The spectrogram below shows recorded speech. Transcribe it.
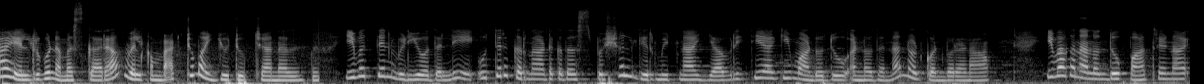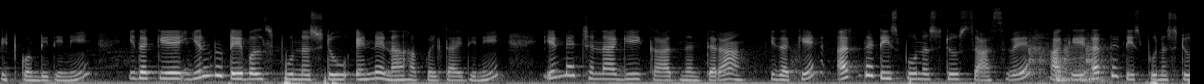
ಹಾಯ್ ಎಲ್ರಿಗೂ ನಮಸ್ಕಾರ. Welcome back to my YouTube channel ಇವತ್ತಿನ ವಿಡಿಯೋದಲ್ಲಿ ಉತ್ತರ ಕರ್ನಾಟಕದ ಸ್ಪೆಷಲ್ ಗಿರ್ಮಿಟ್ನ ಯಾವ ರೀತಿಯಾಗಿ ಮಾಡೋದು ಅನ್ನೋದನ್ನು ನೋಡ್ಕೊಂಡು ಬರೋಣ. ಇವಾಗ ನಾನೊಂದು ಪಾತ್ರೆನ ಇಟ್ಕೊಂಡಿದ್ದೀನಿ. ಇದಕ್ಕೆ ಎರಡು ಟೇಬಲ್ ಸ್ಪೂನಷ್ಟು ಎಣ್ಣೆನ ಹಾಕ್ಕೊಳ್ತಾ ಇದ್ದೀನಿ. ಎಣ್ಣೆ ಚೆನ್ನಾಗಿ ಕಾದ ನಂತರ ಇದಕ್ಕೆ ಅರ್ಧ ಟೀ ಸ್ಪೂನಷ್ಟು ಸಾಸಿವೆ ಹಾಗೆ ಅರ್ಧ ಟೀ ಸ್ಪೂನಷ್ಟು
